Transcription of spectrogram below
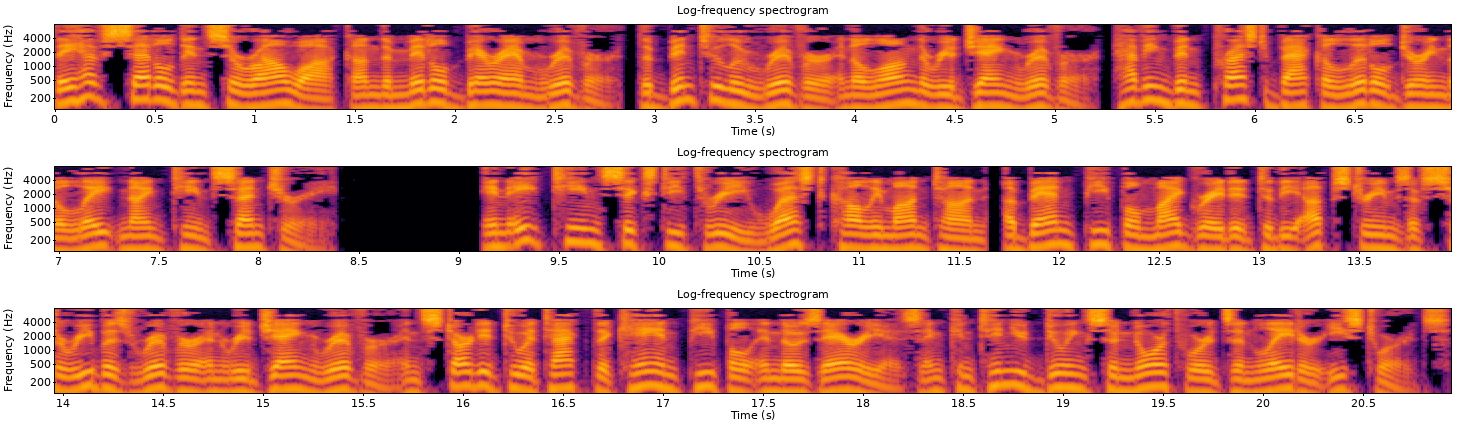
They have settled in Sarawak on the middle Baram River, the Bintulu River and along the Rajang River, having been pressed back a little during the late 19th century. In 1863 West Kalimantan, Iban people migrated to the upstreams of Saribas River and Rajang River and started to attack the Kayan people in those areas and continued doing so northwards and later eastwards.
